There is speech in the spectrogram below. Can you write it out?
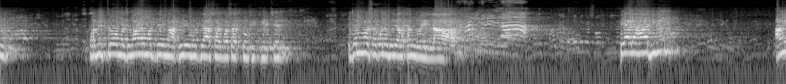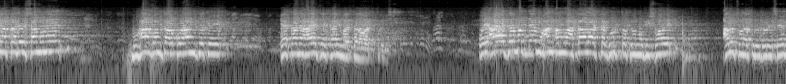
পবিত্র মজমার মধ্যে, মাহফিলের মধ্যে আসার বসার তৌফিক দিয়েছেন। এজন্য সকলে বলি, আলহামদুলিল্লাহ। পেয়ারা হাজিরি আমি আপনাদের সামনে মহাগ্রন্থাল কোরআন থেকে এখানে আয়াতের কারিমার তালাবাদ করেছি। ওই আয়াতের মধ্যে মহান আল্লাহ তাআলা একটা গুরুত্বপূর্ণ বিষয় আলোচনা তুলে ধরেছেন।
